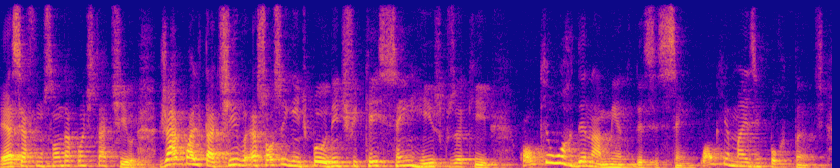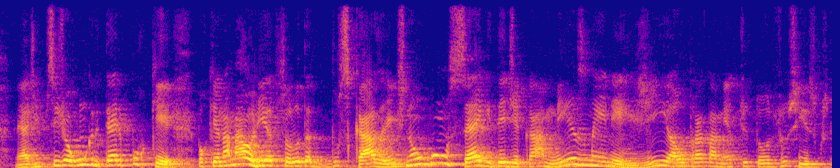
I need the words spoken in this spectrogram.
Essa é a função da quantitativa. Já a qualitativa é só o seguinte, pô, eu identifiquei 100 riscos aqui. Qual que é o ordenamento desses 100? Qual que é mais importante? Né? A gente precisa de algum critério, por quê? Porque na maioria absoluta dos casos a gente não consegue dedicar a mesma energia ao tratamento de todos os riscos.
